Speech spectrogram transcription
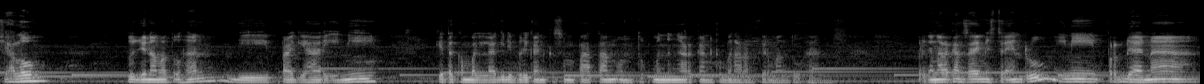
Shalom, tujuh nama Tuhan di pagi hari ini kita kembali lagi diberikan kesempatan untuk mendengarkan kebenaran firman Tuhan. Perkenalkan saya Mr. Andrew, ini perdana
